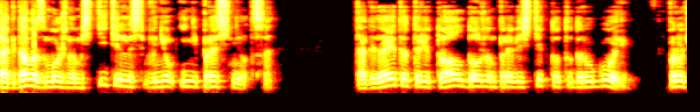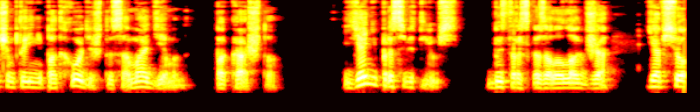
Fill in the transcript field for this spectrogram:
Тогда, возможно, мстительность в нем и не проснется. Тогда этот ритуал должен провести кто-то другой. Впрочем, ты и не подходишь, ты сама демон. Пока что. Я не просветлюсь, быстро сказала Лакджа. Я все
